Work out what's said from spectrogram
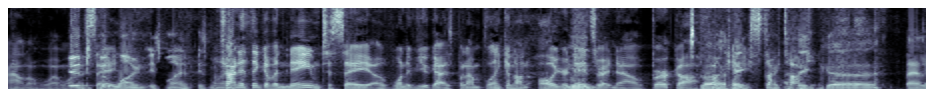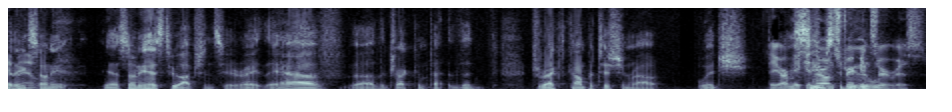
I don't know who I want Good to say. but won't is my is my. I'm trying to think of a name to say of one of you guys, but I'm blanking on all your mean, names right now. Burkoff. So okay, think- start I talking. think, uh, I think out. Sony, yeah, Sony has two options here, right? They have uh, the direct compa- the direct competition route, which they are making their own seems to be streaming the- service.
